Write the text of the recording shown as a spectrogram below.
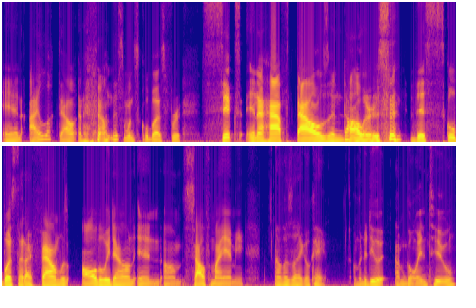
And I lucked out and I found this one school bus for six and a half thousand dollars. this school bus that I found was all the way down in um, South Miami. I was like, okay, I'm gonna do it. I'm going to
